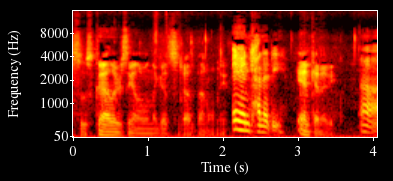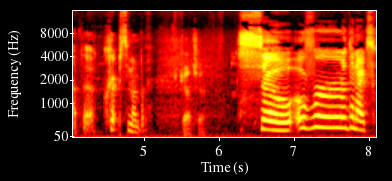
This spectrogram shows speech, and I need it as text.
so Skylar's the only one that gets the death penalty. And Kennedy, And Kennedy. uh, the Crips member. Gotcha. So over the next,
